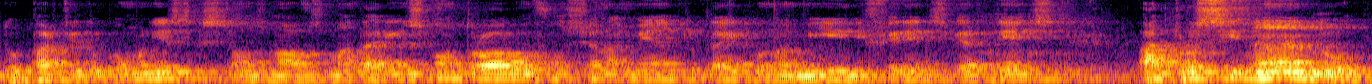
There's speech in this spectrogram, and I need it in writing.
do Partido Comunista, que são os novos mandarins, controlam o funcionamento da economia em diferentes vertentes, patrocinando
